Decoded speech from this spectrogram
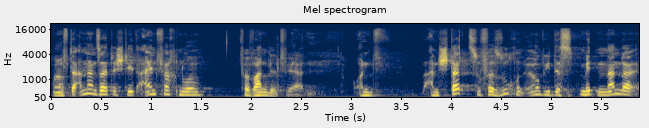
Und auf der anderen Seite steht einfach nur verwandelt werden. Und anstatt zu versuchen, irgendwie das miteinander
